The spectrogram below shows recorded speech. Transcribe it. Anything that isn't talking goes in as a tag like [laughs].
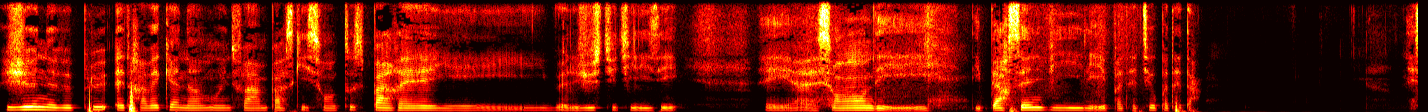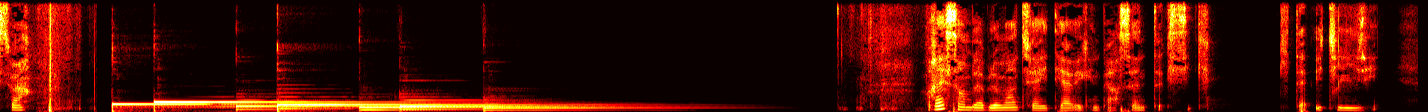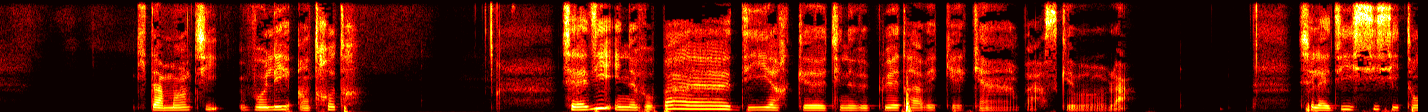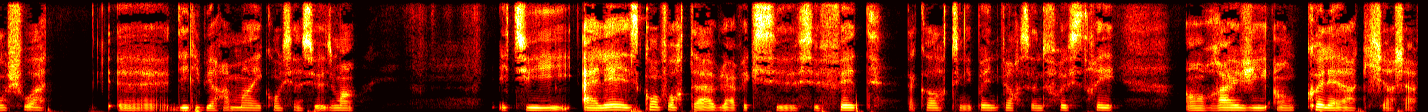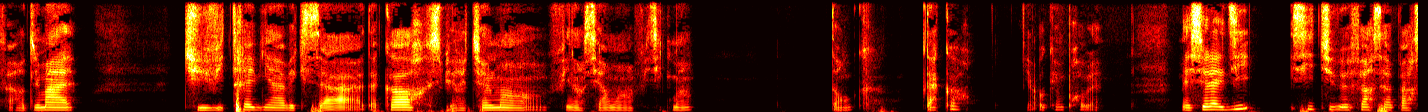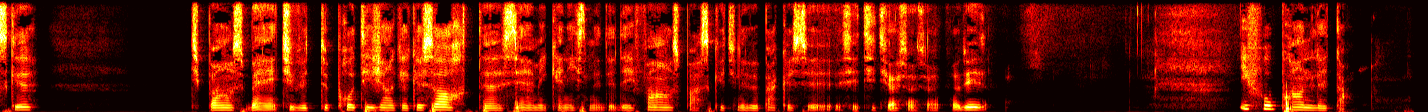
Je ne veux plus être avec un homme ou une femme parce qu'ils sont tous pareils et ils veulent juste utiliser et euh, sont des, des personnes viles et patati ou patata. N'est-ce pas? Vraisemblablement, tu as été avec une personne toxique qui t'a utilisé, qui t'a menti, volé, entre autres. Cela dit, il ne faut pas dire que tu ne veux plus être avec quelqu'un parce que voilà. Cela dit, si c'est ton choix euh, délibérément et consciencieusement et tu es à l'aise, confortable avec ce, ce fait D'accord Tu n'es pas une personne frustrée, enragée, en colère qui cherche à faire du mal. Tu vis très bien avec ça, d'accord Spirituellement, financièrement, physiquement. Donc, d'accord, il n'y a aucun problème. Mais cela dit, si tu veux faire ça parce que tu penses, ben, tu veux te protéger en quelque sorte, c'est un mécanisme de défense parce que tu ne veux pas que cette situation se reproduise, il faut prendre le temps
